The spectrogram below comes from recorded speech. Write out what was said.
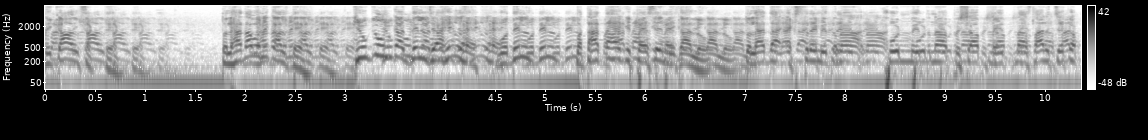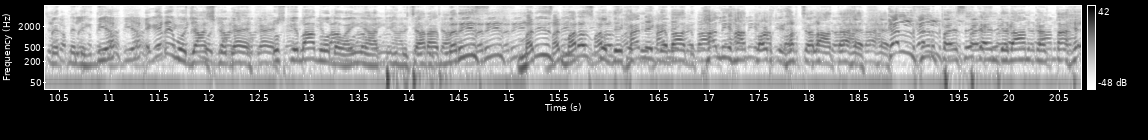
نکال سکتے ہیں۔ تو لہذا وہ نکالتے ہیں۔ کیونکہ ان کا دل جاہل ہے وہ دل بتاتا ہے کہ پیسے نکالو۔ تو لہذا ایکس رے میں اتنا خون میں اتنا پیشاب میں اتنا سارے چیک اپ میں اتنے لکھ دیا۔ اگر وہ جانچ کو گئے اس کے بعد وہ دوائیاں آتی ہیں بیچارہ مریض مریض مرض کو دکھانے کے بعد خالی ہاتھ لوٹ کے گھر چلا آتا ہے۔ کل پھر پیسے کا انتظام کرتا ہے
